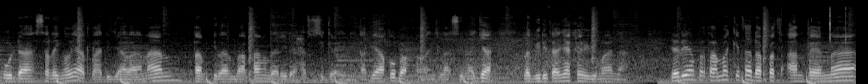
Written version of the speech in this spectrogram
udah sering lihat lah di jalanan tampilan belakang dari Daihatsu Sigra ini. Tapi aku bakalan jelasin aja lebih ditanya kayak gimana. Jadi yang pertama kita dapat antena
